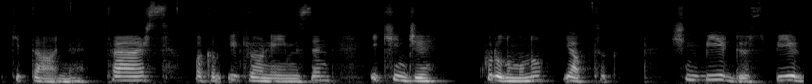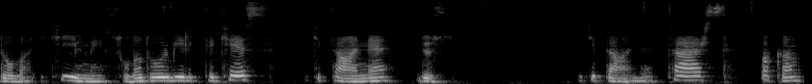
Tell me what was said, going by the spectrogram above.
iki tane ters. Bakın ilk örneğimizin ikinci kurulumunu yaptık. Şimdi bir düz, bir dola, iki ilmeği sola doğru birlikte kes. iki tane düz. iki tane ters. Bakın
